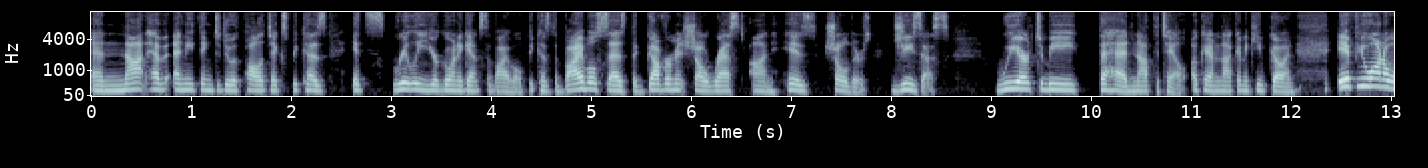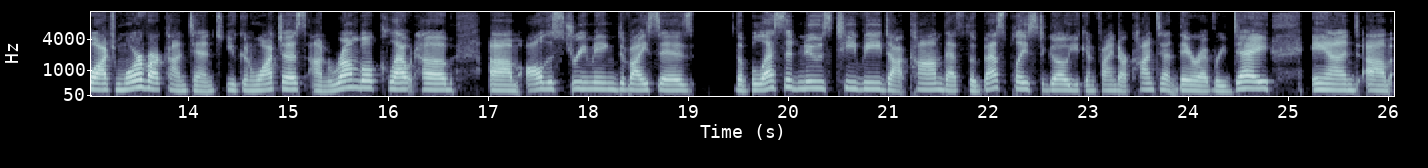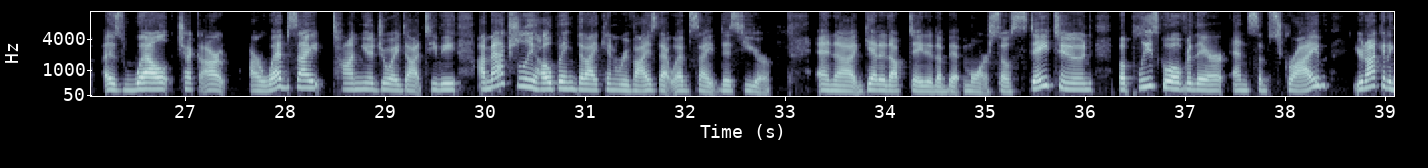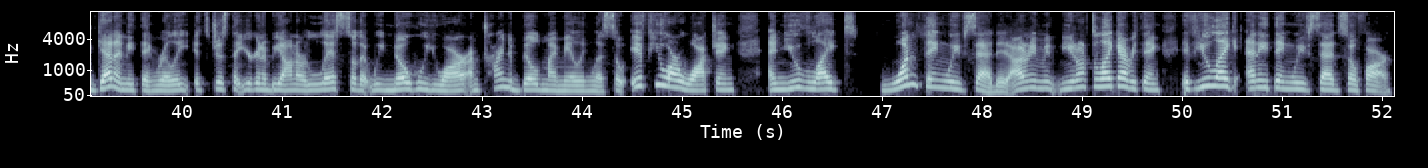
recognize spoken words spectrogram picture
and not have anything to do with politics because it's really you're going against the Bible because the Bible says the government shall rest on his shoulders, Jesus. We are to be the head, not the tail. Okay, I'm not going to keep going. If you want to watch more of our content, you can watch us on Rumble, Clout Hub, um, all the streaming devices, the blessednewstv.com. That's the best place to go. You can find our content there every day. And um, as well, check out our website, taniajoy.tv. I'm actually hoping that I can revise that website this year and uh, get it updated a bit more. So stay tuned, but please go over there and subscribe. You're not going to get anything really. It's just that you're going to be on our list so that we know who you are. I'm trying to build my mailing list. So if you are watching and you've liked one thing we've said, I don't even, you don't have to like everything. If you like anything we've said so far,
